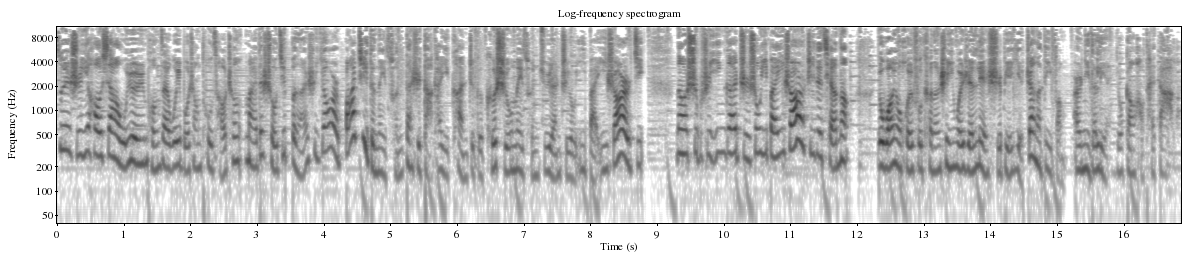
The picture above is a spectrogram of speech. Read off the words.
四月十一号下午，岳云鹏在微博上吐槽称，买的手机本来是幺二八 G 的内存，但是打开一看，这个可使用内存居然只有一百一十二 G，那是不是应该只收一百一十二 G 的钱呢？有网友回复，可能是因为人脸识别也占了地方，而你的脸又刚好太大了。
